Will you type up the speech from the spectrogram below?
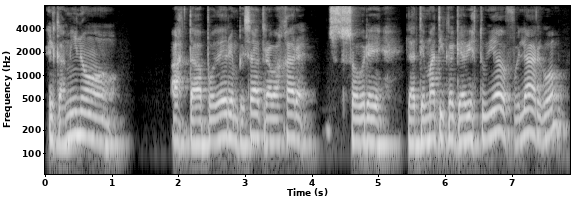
el camino hasta poder empezar a trabajar sobre la temática que había estudiado fue largo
